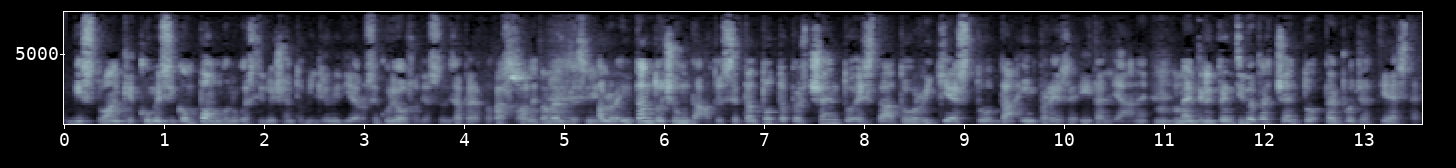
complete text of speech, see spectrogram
visto anche come si compongono questi 200 milioni di euro. Sei curioso di, di saperlo? Pasquale? Assolutamente sì. Allora, intanto c'è un dato, il 78% è stato richiesto da imprese italiane, mm-hmm. mentre il 22% per progetti esteri.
